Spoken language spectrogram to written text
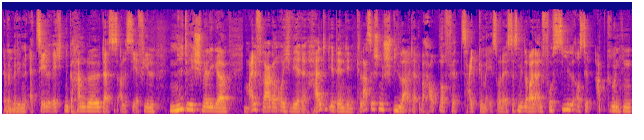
da wird mit den Erzählrechten gehandelt, da ist das alles sehr viel niedrigschwelliger. Meine Frage an euch wäre, haltet ihr denn den klassischen Spielleiter überhaupt noch für zeitgemäß? Oder ist das mittlerweile ein Fossil aus den Abgründen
